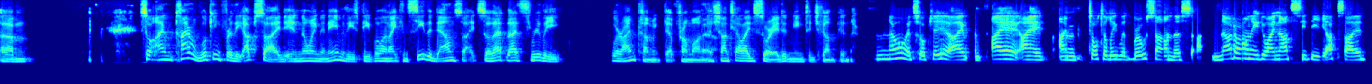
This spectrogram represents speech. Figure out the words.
Um, so I'm kind of looking for the upside in knowing the name of these people, and I can see the downside. So that that's really where I'm coming from on this. Chantal, I sorry, I didn't mean to jump in there. No, it's okay. I, I, I, I'm totally with Bruce on this. Not only do I not see the upside,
